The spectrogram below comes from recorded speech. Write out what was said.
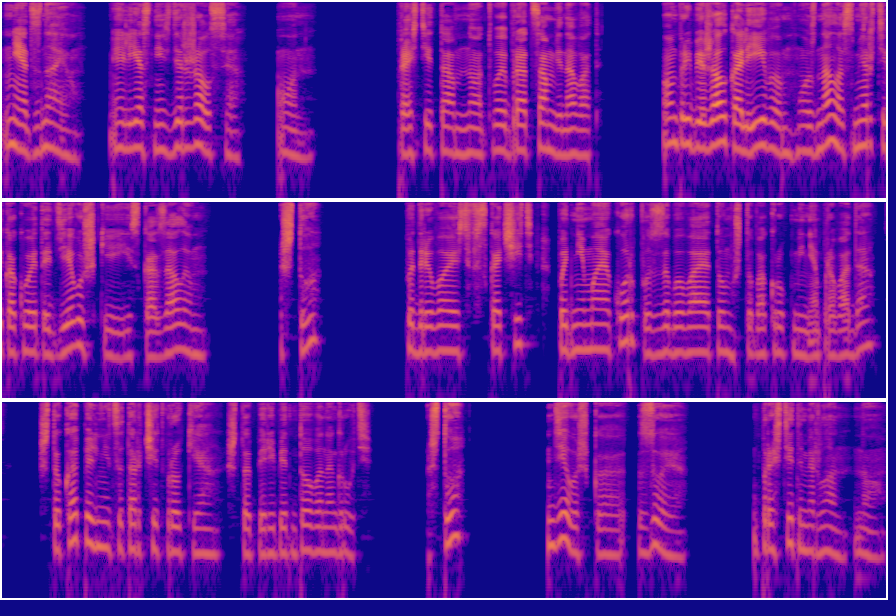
Нет, знаю. Ильяс не сдержался. Он. Прости там, но твой брат сам виноват. Он прибежал к Алиевым, узнал о смерти какой-то девушки и сказал им... Что? Подрываясь вскочить, поднимая корпус, забывая о том, что вокруг меня провода, что капельница торчит в руке, что перебинтована грудь. Что? Девушка, Зоя. Прости, Тамерлан, но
